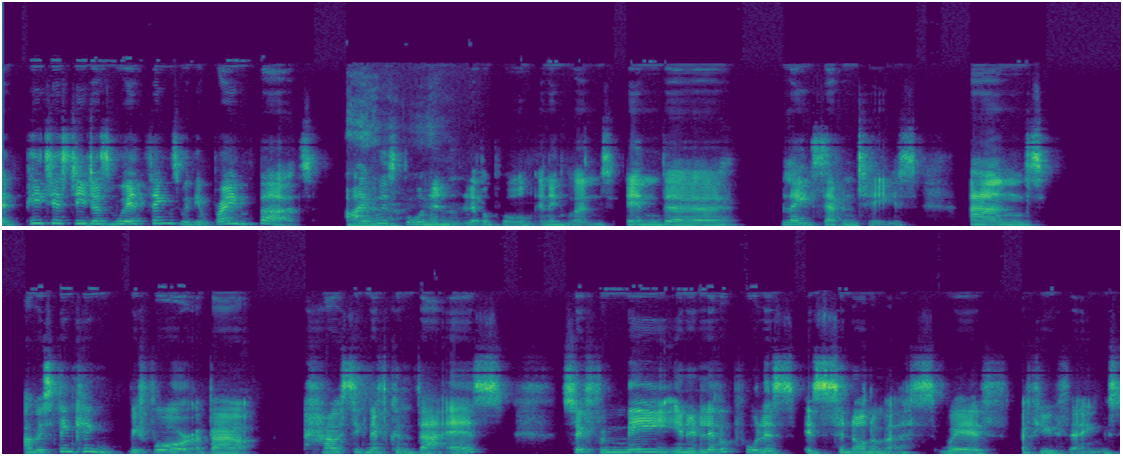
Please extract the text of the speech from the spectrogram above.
PTSD does weird things with your brain. But yeah, I was born yeah. in Liverpool, in England, in the late 70s. And I was thinking before about how significant that is. So for me, you know, Liverpool is is synonymous with a few things.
